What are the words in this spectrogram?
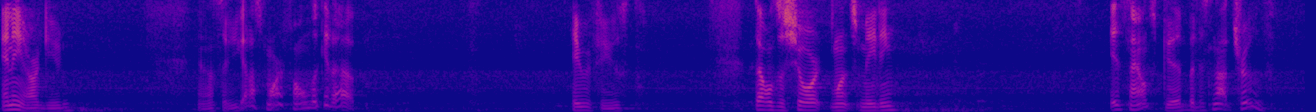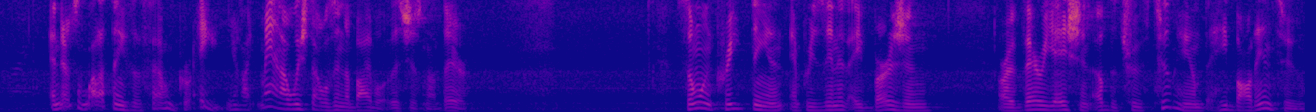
And he argued. And I said, You got a smartphone? Look it up. He refused. That was a short lunch meeting. It sounds good, but it's not truth. And there's a lot of things that sound great. You're like, man, I wish that was in the Bible. It's just not there. Someone creeped in and presented a version or a variation of the truth to him that he bought into.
